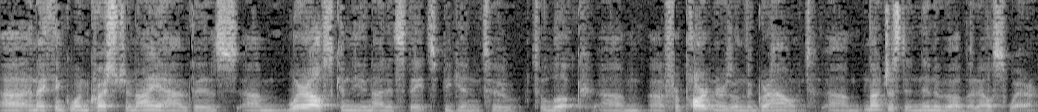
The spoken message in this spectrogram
Uh, and I think one question I have is um, where else can the United States begin to, to look um, uh, for partners on the ground, um, not just in Nineveh but elsewhere,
